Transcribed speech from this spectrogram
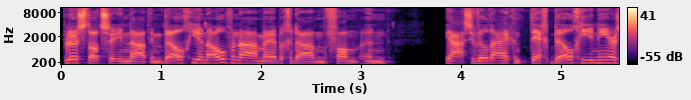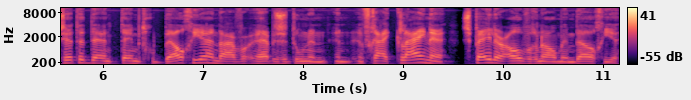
Plus dat ze inderdaad in België een overname hebben gedaan van een ja, ze wilden eigenlijk een Tech België neerzetten, de entertainmentgroep België. En daar hebben ze toen een, een, een, vrij kleine speler overgenomen in België.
